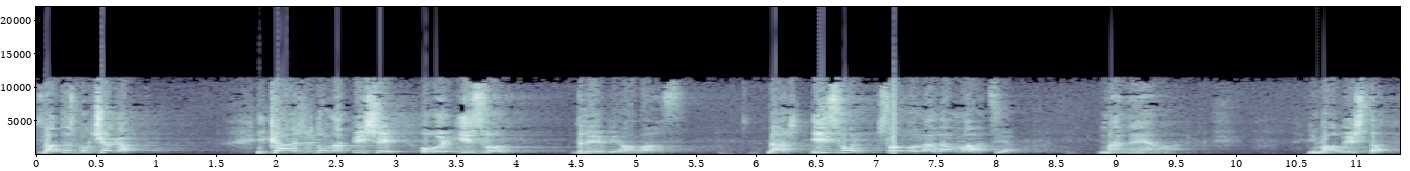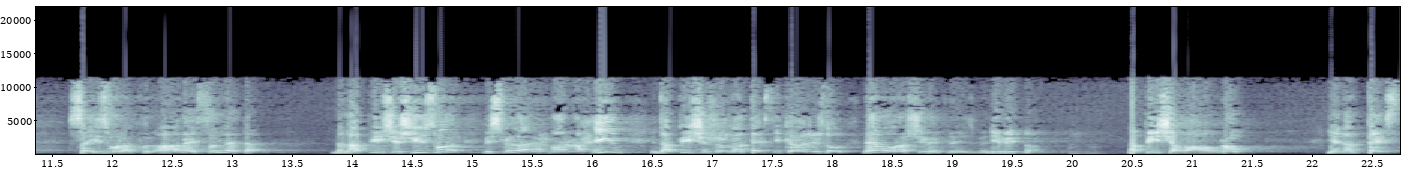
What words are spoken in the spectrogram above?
Znate zbog čega? I kaže, dol napiše, ovo je izvor dnevni avaz. Naš, izvor slobodna Dalmacija. Ma nema. Ima lišta sa izvora Kur'ana i sunneta? Da napišeš izvor, bismillahirrahmanirrahim, i napišeš na tekst i kažeš dol, ne moraš ime prezme, nije bitno. Napiši Allahov rob, jedan tekst,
